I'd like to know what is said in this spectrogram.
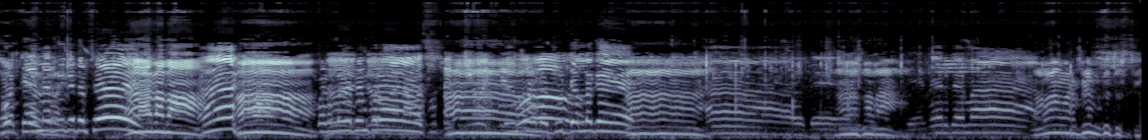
তোর ধরছে হ্যাঁ বাবা হ্যাঁ? হ্যাঁ কটার প্রেম করস প্রেম করল দুধের লগে হ্যাঁ বাবা প্রেমের বেমার বাবা আমার প্রেম করতেছে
